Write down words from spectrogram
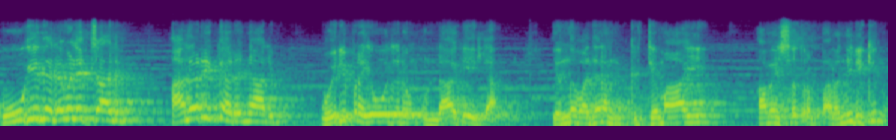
കൂകി നിലവിളിച്ചാലും അലറിക്കരഞ്ഞാലും ഒരു പ്രയോജനവും ഉണ്ടാകുകയില്ല എന്ന് വചനം കൃത്യമായി ആമേശ്വത്രം പറഞ്ഞിരിക്കുന്നു.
